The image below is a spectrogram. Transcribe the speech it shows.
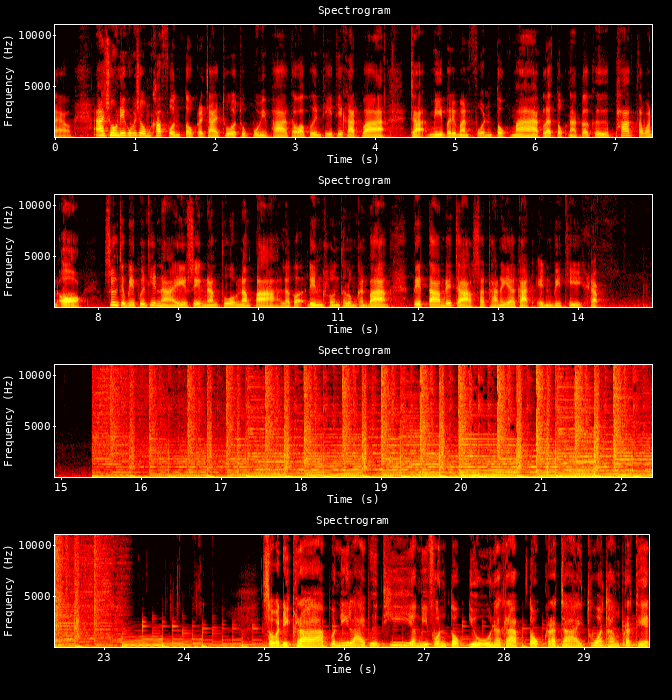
แล้วช่วงนี้คุณผู้ชมครับฝนตกกระจายทั่วทุกภูมิภาค แต่ว่าพื้นที่ที่คาดว่าจะมีปริมาณฝนตกมาก และตกหนักก็คือภาคตะวันออก ซึ่งจะมีพื้นที่ไหนเสี่ยงน้ำท่วมน้ำป่า แล้วก็ดินโคลนถล่มกันบ้าง ติดตามได้จากสถานีอากาศ NBT ครับ สวัสดีครับ วันนี้หลายพื้นที่ยังมีฝนตกอยู่นะครับ ตกกระจายทั่วทั้งประเทศ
